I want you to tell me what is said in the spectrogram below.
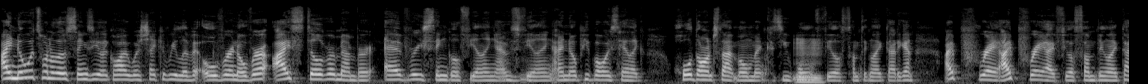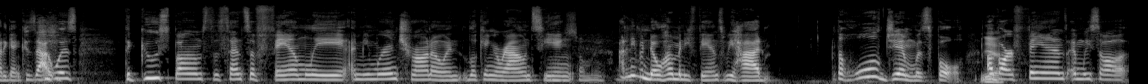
I know it's one of those things you're like, oh, I wish I could relive it over and over. I still remember every single feeling I was feeling. I know people always say like, hold on to that moment because you won't feel something like that again. I pray, I pray I feel something like that again because that was the goosebumps, the sense of family. I mean, we're in Toronto and looking around, seeing. So many I don't even know how many fans we had. The whole gym was full Yeah. of our fans, and we saw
